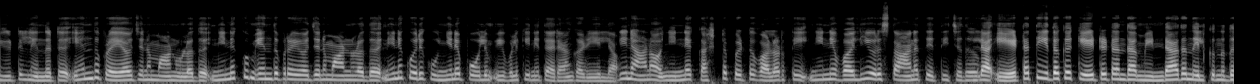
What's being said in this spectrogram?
വീട്ടിൽ നിന്നിട്ട് എന്ത് പ്രയോജനമാണുള്ളത്? നിനക്കും എന്ത് പ്രയോജനമാണുള്ളത്? നിനക്കൊരു കുഞ്ഞിനെ പോലും ഇവൾക്ക് ഇനി തരാൻ കഴിയില്ല. ഇതിനാണോ നിന്നെ കഷ്ടപ്പെട്ട് വളർത്തി നിന്നെ വലിയൊരു സ്ഥാനത്ത് എത്തിച്ചത് അല്ല ഏട്ടത്തി ഇതൊക്കെ കേട്ടിട്ട് എന്താ മിണ്ടാതെ നിൽക്കുന്നത്?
